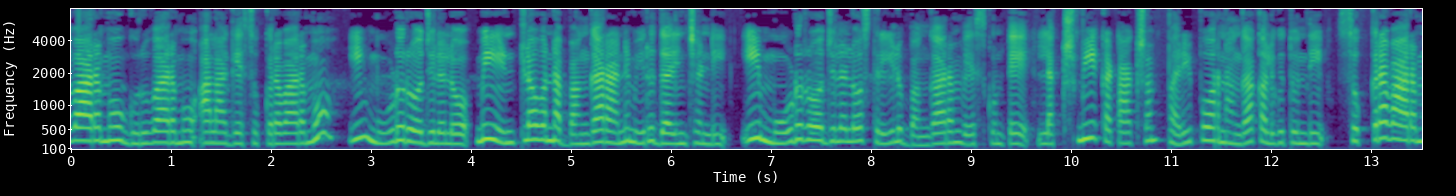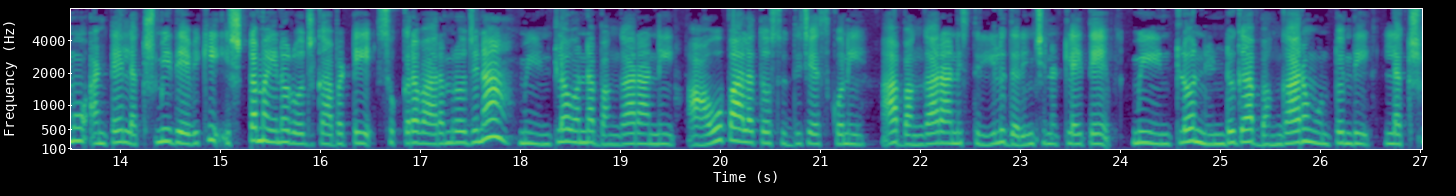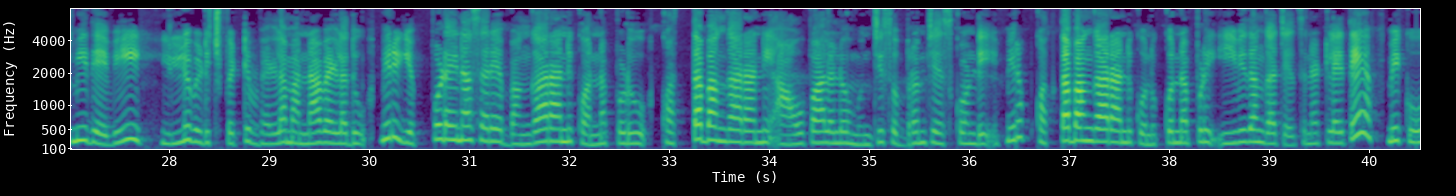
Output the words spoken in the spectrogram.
బుధవారము గురువారము అలాగే శుక్రవారము ఈ మూడు రోజులలో మీ ఇంట్లో ఉన్న బంగారాన్ని మీరు ధరించండి. ఈ మూడు రోజులలో స్త్రీలు బంగారం వేసుకుంటే లక్ష్మీ కటాక్షం పరిపూర్ణంగా కలుగుతుంది. శుక్రవారము అంటే లక్ష్మీదేవికి ఇష్టమైన రోజు కాబట్టి శుక్రవారం రోజున మీ ఇంట్లో ఉన్న బంగారాన్ని ఆవు పాలతో శుద్ధి చేసుకొని ఆ బంగారాన్ని స్త్రీలు ధరించినట్లయితే మీ ఇంట్లో నిండుగా బంగారం ఉంటుంది. లక్ష్మీదేవి ఇల్లు విడిచిపెట్టి వెళ్ళమన్నా వెళ్ళదు. మీరు ఎప్పుడైనా సరే బంగారాన్ని కొన్నప్పుడు కొత్త బంగారాన్ని ఆవు పాలలో ముంచి శుభ్రం చేసుకోండి. మీరు కొత్త బంగారాన్ని కొనుక్కున్నప్పుడు ఈ విధంగా చేసినట్లయితే మీకు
